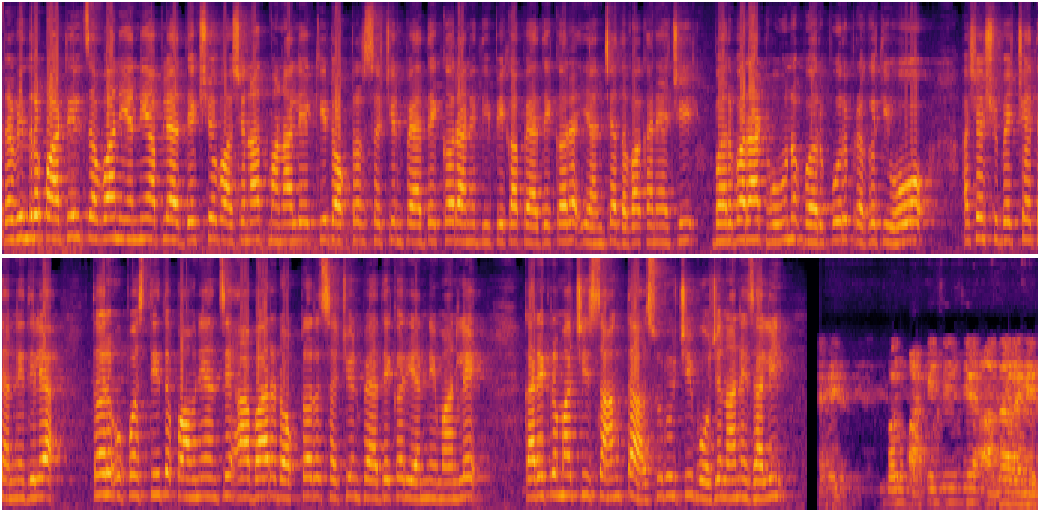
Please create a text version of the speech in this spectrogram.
रवींद्र पाटील चव्हाण यांनी आपल्या अध्यक्ष भाषणात म्हणाले की डॉक्टर सचिन प्यादेकर आणि दीपिका प्यादेकर यांच्या दवाखान्याची भरभराट होऊन भरपूर प्रगती हो अशा शुभेच्छा त्यांनी दिल्या. तर उपस्थित पाहुण्यांचे आभार डॉक्टर सचिन प्यादेकर यांनी मानले. कार्यक्रमाची सांगता सुरुची भोजनाने झाली. आहेत मग बाकीचे जे आजार आहेत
